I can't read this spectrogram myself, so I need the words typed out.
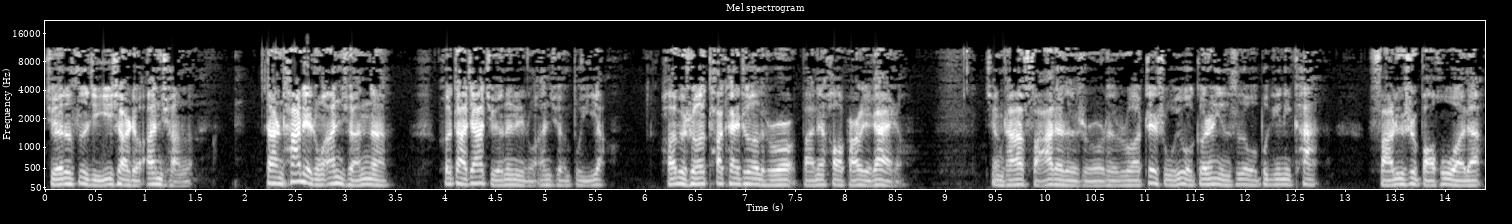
觉得自己一下就安全了。但是他这种安全呢，和大家觉得那种安全不一样。好比说，他开车的时候把那号牌给盖上，警察罚他的时候，他说这属于我个人隐私，我不给你看，法律是保护我的。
